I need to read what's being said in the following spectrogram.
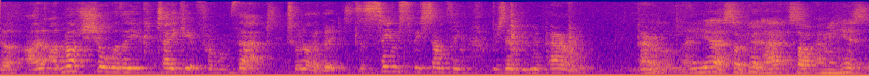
I, am not sure whether you can take it from that to another, but it, there seems to be something resembling a parallel, parallel there. Yeah, so good. So, I mean, here's,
